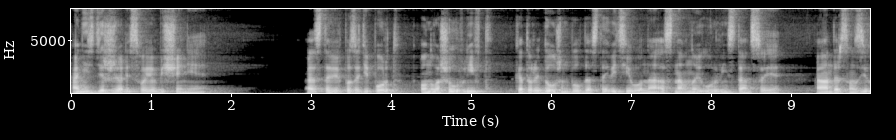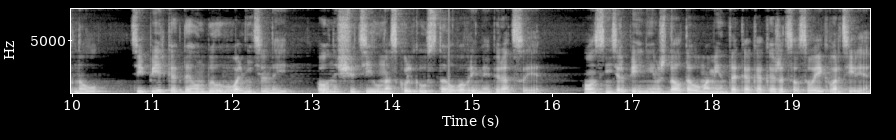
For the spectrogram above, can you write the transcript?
они сдержали свое обещание. Оставив позади порт, он вошел в лифт, который должен был доставить его на основной уровень станции – Андерсон зевнул. Теперь, когда он был в увольнительной, он ощутил, насколько устал во время операции. Он с нетерпением ждал того момента, как окажется в своей квартире.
